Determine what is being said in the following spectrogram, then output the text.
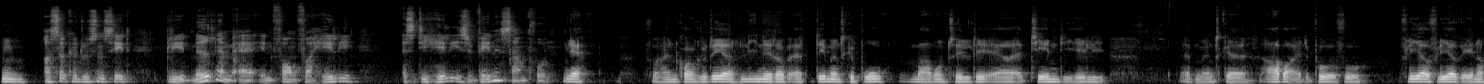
Mm. Og så kan du sådan set blive et medlem af en form for hellig, altså de helliges vennesamfund. Ja, for han konkluderer lige netop, at det man skal bruge mammon til, det er at tjene de hellige. At man skal arbejde på at få flere og flere venner.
